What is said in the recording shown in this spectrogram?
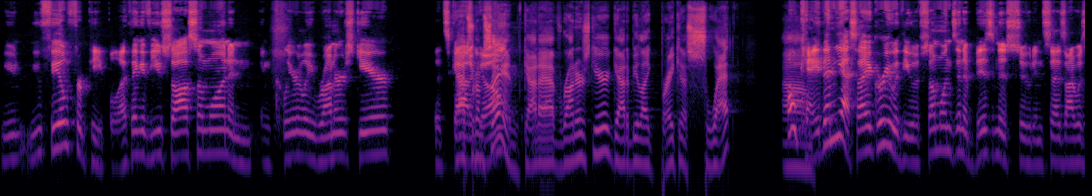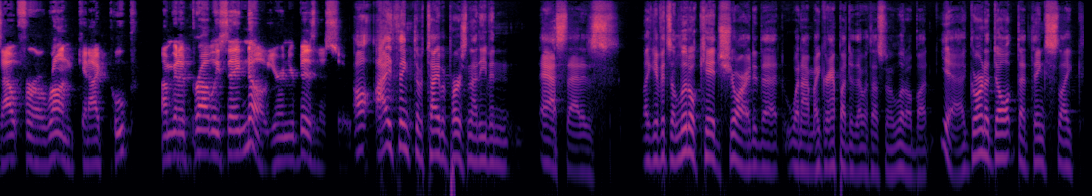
you you feel for people. I think if you saw someone in, in clearly runner's gear that's got That's what go, I'm saying. Got to have runner's gear, got to be like breaking a sweat. Um, okay, then yes, I agree with you. If someone's in a business suit and says I was out for a run, can I poop? I'm going to probably say no, you're in your business suit. I think the type of person that even asks that is like if it's a little kid, sure, I did that when I my grandpa did that with us when a little, but yeah, a grown adult that thinks like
